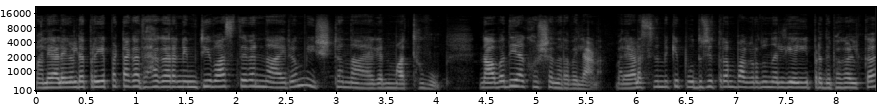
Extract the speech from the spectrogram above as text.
മലയാളികളുടെ പ്രിയപ്പെട്ട കഥാകാരൻ എം ടി വാസുദേവൻ നായരും ഇഷ്ടനായകൻ മധുവും നവതി ആഘോഷ നിറവിലാണ്. മലയാള സിനിമയ്ക്ക് പുതുചിത്രം പകർന്നു നൽകിയ ഈ പ്രതിഭകൾക്ക്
